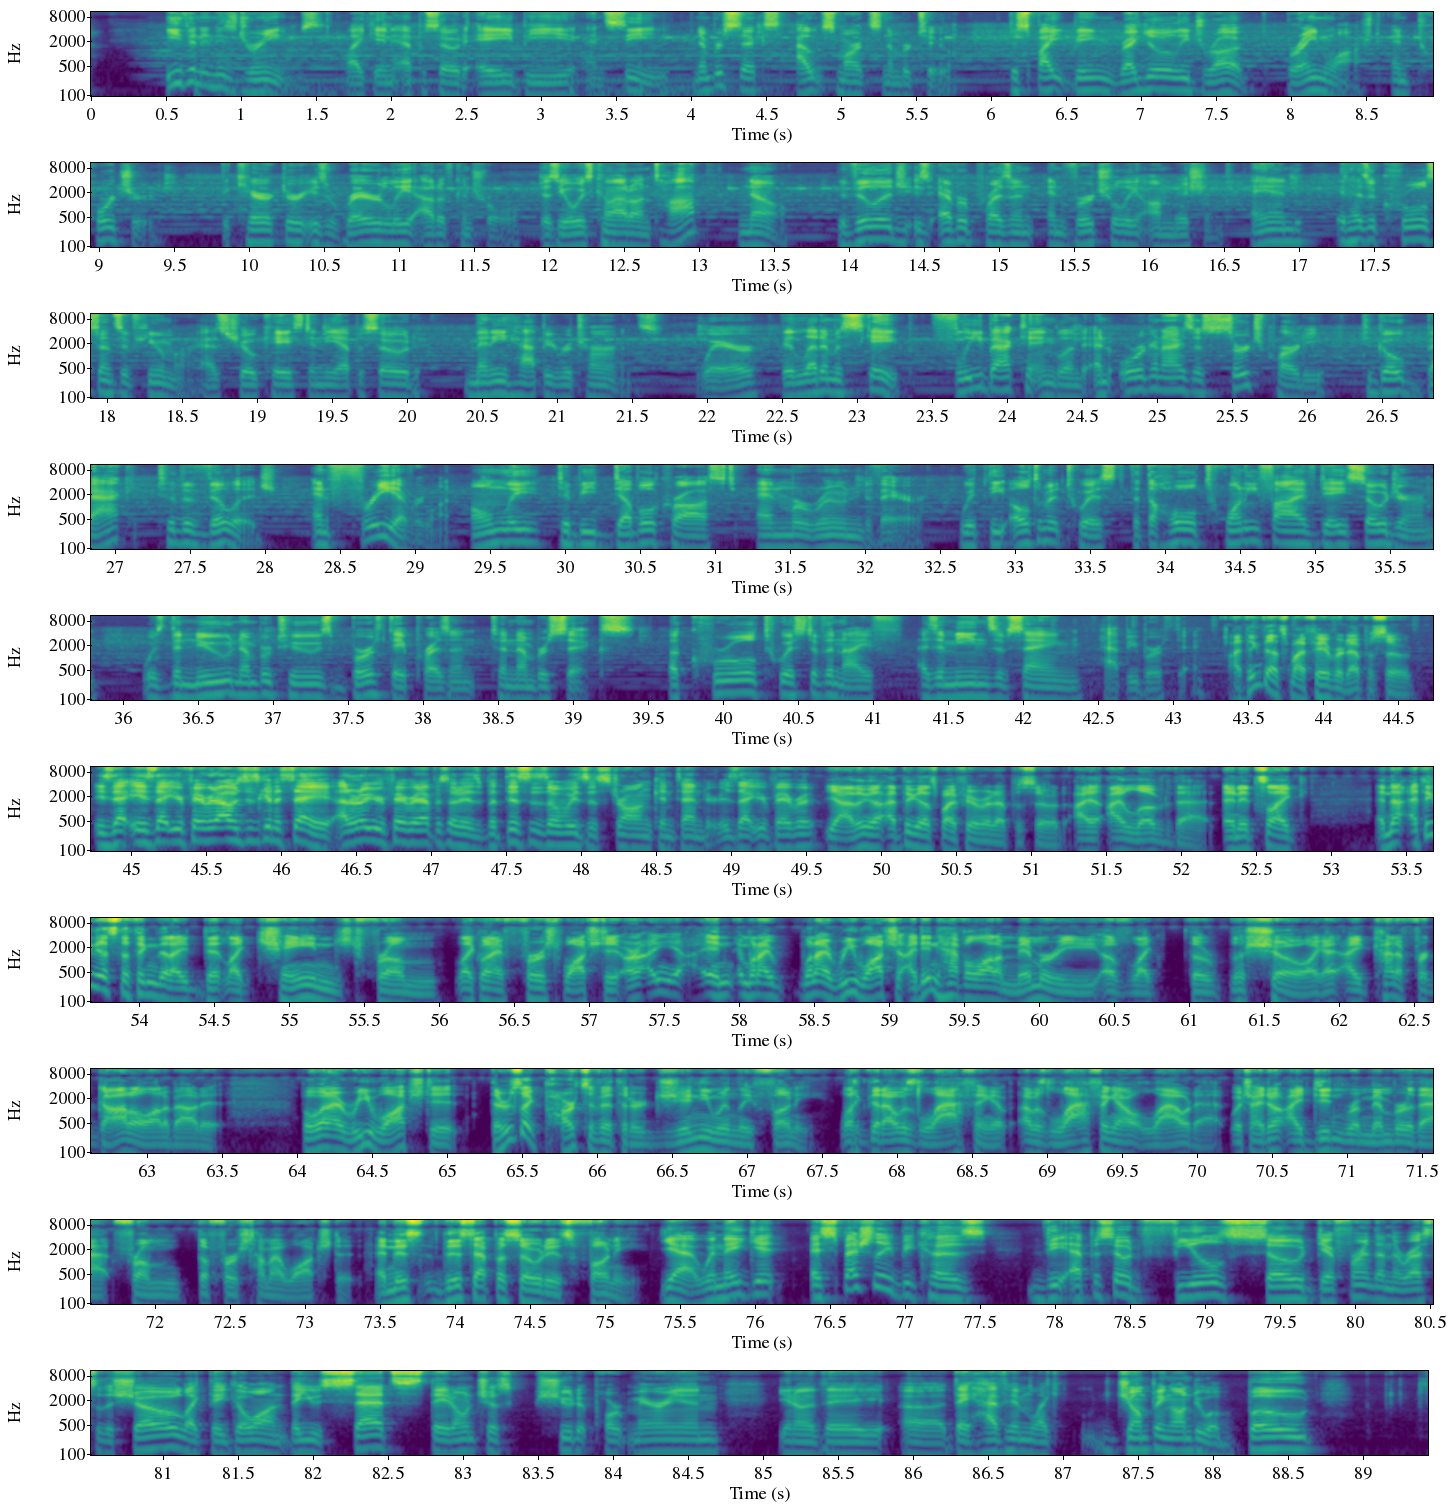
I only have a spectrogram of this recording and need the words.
even in his dreams, like in episode A, B, and C, number 6 outsmarts number 2. Despite being regularly drugged, brainwashed, and tortured, the character is rarely out of control. Does he always come out on top? No. The village is ever present and virtually omniscient, and it has a cruel sense of humor, as showcased in the episode Many Happy Returns, where they let him escape, flee back to England, and organize a search party to go back to the village and free everyone, only to be double crossed and marooned there. With the ultimate twist that the whole 25 day sojourn was the new number two's birthday present to number six. A cruel twist of the knife as a means of saying happy birthday. I think that's my favorite episode. Is that is that your favorite? I was just gonna say, I don't know what your favorite episode is, but this is always a strong contender. Is that your favorite? Yeah, I think I think that's my favorite episode. I I loved that, and it's like, and that, I think that's the thing that I that like changed from like when I first watched it, or and, and when I when I rewatched it, I didn't have a lot of memory of like the the show. Like I, I kind of forgot a lot about it, but when I rewatched it, there's like parts of it that are genuinely funny, like that I was laughing at, I was laughing out loud at, which I don't I didn't remember that from the first time I watched it. And this this episode is funny. Yeah, when they get, especially because the episode feels so different than the rest of the show. Like they go on, they use sets. They don't just shoot at Portmeirion. You know, they uh, they have him like jumping onto a boat,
